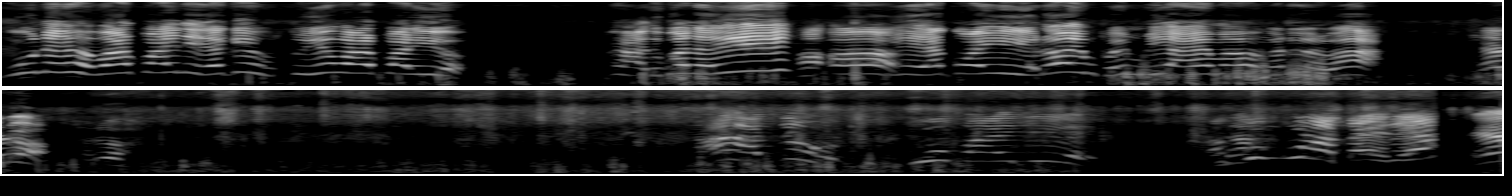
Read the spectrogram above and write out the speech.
હું નહીં હવાર પાઈ નહીં કે તું એ વાર પાડી સાદુબા નહીં એ એક કોઈ હેડો એમ ભાઈ બી આયા માં હંગટ લડવા હેડો હેડો હા આ તો તું પાઈ દીએ તું કોણ હતા રે એ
